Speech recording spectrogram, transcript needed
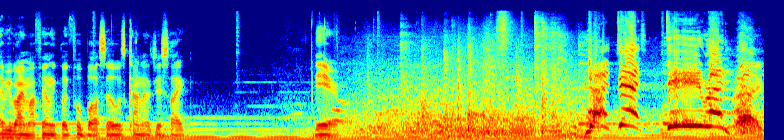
Everybody in my family played football, so it was kind of just like there. Got this! D ready! Ready!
